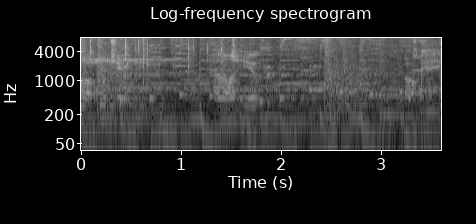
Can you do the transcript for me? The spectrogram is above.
no, you. I want you. Okay.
